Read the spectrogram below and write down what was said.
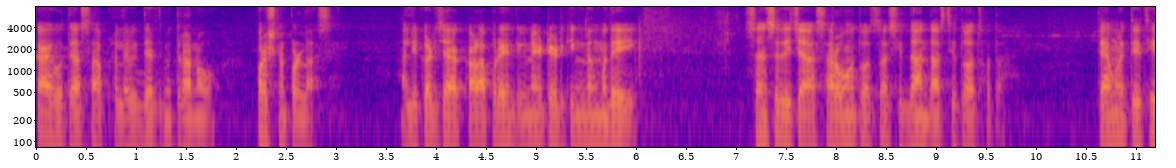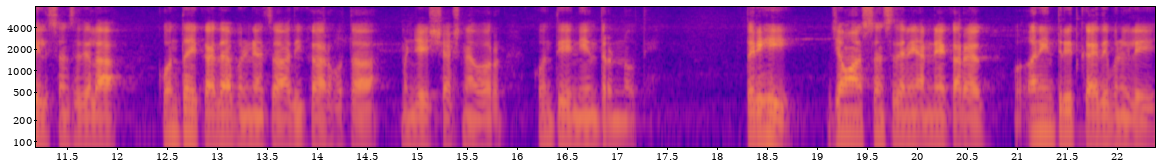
काय होते असा आपल्याला विद्यार्थी मित्रांनो प्रश्न पडला असेल. अलीकडच्या काळापर्यंत युनायटेड किंगडममध्ये संसदेच्या सार्वभौमत्वाचा सिद्धांत अस्तित्वात होता. त्यामुळे तेथील संसदेला कोणताही कायदा बनण्याचा अधिकार होता म्हणजे शासनावर कोणतेही नियंत्रण नव्हते. तरीही जेव्हा संसदेने अन्यायकारक व अनियंत्रित कायदे बनविले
